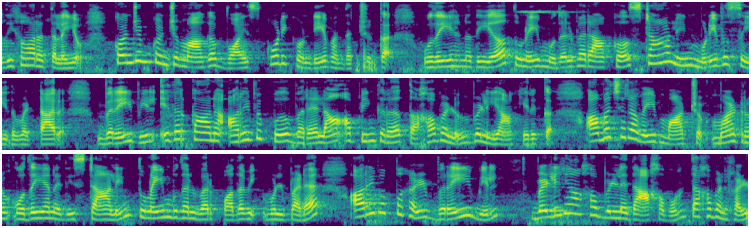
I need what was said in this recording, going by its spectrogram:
அதிகாரத்திலையும் கொஞ்சம் கொஞ்சமாக வாய்ஸ் கூடிக்கொண்டே வந்துட்டுருக்கு உதயநிதிய துணை முதல்வராக ஸ்டாலின் முடிவு செய்து விட்டார் விரைவில் இதற்கான அறிவிப்பு வரலாம் அப்படிங்கிற தகவலும் வெளியாகியிருக்கு. அமைச்சரவை மாற்றம் மற்றும் உதயநிதி ஸ்டாலின் துணை முதல்வர் பதவி உள்பட அறிவிப்புகள் விரைவில் வெளியாக உள்ளதாகவும் தகவல்கள்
